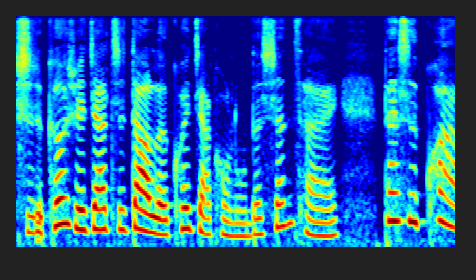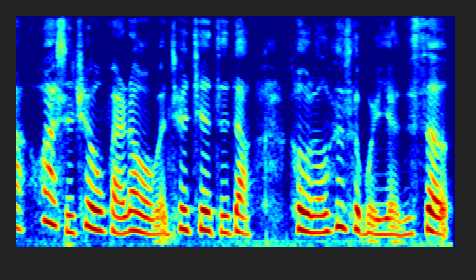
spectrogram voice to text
使科学家知道了盔甲恐龙的身材。但是，化化石却无法让我们确切知道恐龙是什么颜色，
